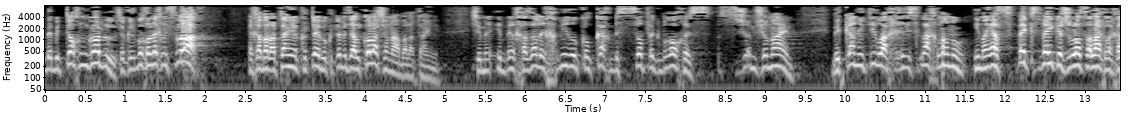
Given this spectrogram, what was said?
בביטוחן גודל, שהקדוש ברוך הולך לסלוח. איך הבלתניה כותב, הוא כותב את זה על כל השנה הבלתניה. שחז"ל החמירו כל כך בסופק ברוכס, שם שמיים. וכאן התירו אחרי יסלח לנו. אם היה ספק ספקה שלא סלח לך,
